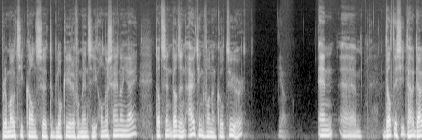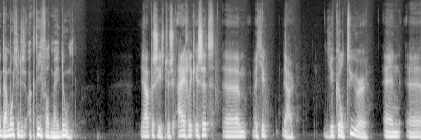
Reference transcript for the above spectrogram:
promotiekansen te blokkeren voor mensen die anders zijn dan jij. Dat is een, dat is een uiting van een cultuur. Ja. En ehm, dat is, daar, daar, daar moet je dus actief wat mee doen. Ja, precies. Dus eigenlijk is het, weet je, ja, je cultuur en eh,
